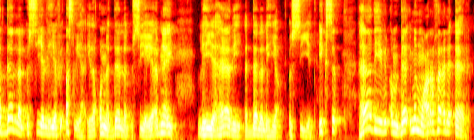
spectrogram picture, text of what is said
الدالة الأسية اللي هي في أصلها إذا قلنا الدالة الأسية يا أبنائي اللي هي هذه الدالة اللي هي أسية إكس هذه في الأمر دائما معرفة على R.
